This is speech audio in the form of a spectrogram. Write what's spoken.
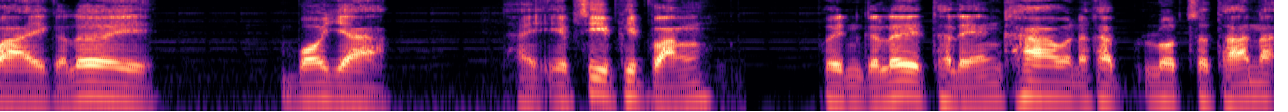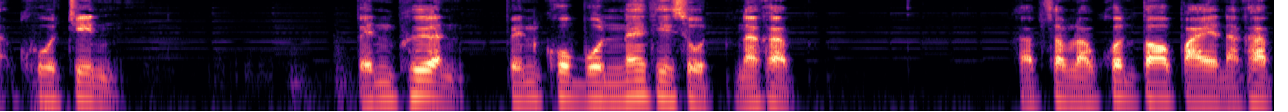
ปายก็เลยบ่อยากให้เอฟซีผิดหวัง เพิ่นก็เลยแถลงข่าวนะครับ ลดสถานะคู่จิน เป็นเพื่อนเป็นคู่บุญในที่สุดนะครับ ครับสำหรับคนต่อไปนะครับ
